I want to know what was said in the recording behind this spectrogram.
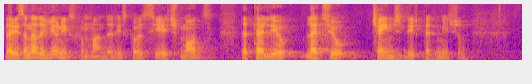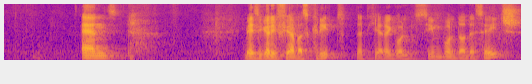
There is another Unix command that is called chmod that tell you, lets you change this permission. And basically, if you have a script that here I call symbol.sh,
